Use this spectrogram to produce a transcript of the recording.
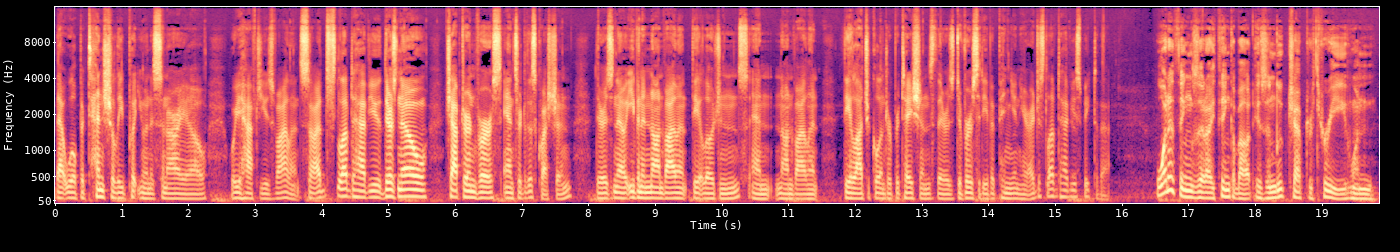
that will potentially put you in a scenario where you have to use violence. So I'd just love to have you. There's no chapter and verse answer to this question. There is no, even in nonviolent theologians and nonviolent theological interpretations, there is diversity of opinion here. I'd just love to have you speak to that. One of the things that I think about is in Luke chapter 3, when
